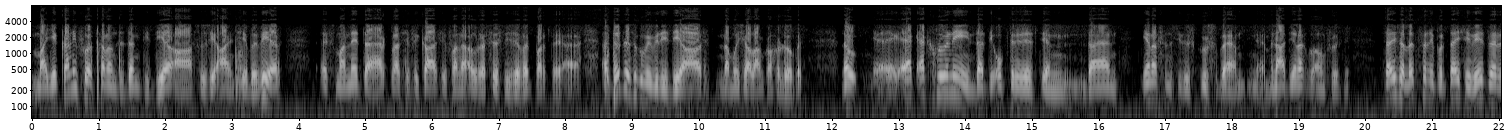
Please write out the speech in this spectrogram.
maar jy kan nie voortgaan om te dink die DA soos die ANC beweer is maar net 'n herklassifikasie van 'n ou rassistiese wit party. Uh, as dit is hoekom jy die DA dan moet jy al lank al geloop het. Nou ek ek glo nie dat die optrede teen dan enigstens die diskurs ehm, benadelig beïnvloed nie. Sy is 'n lid van die party, sy weet wat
